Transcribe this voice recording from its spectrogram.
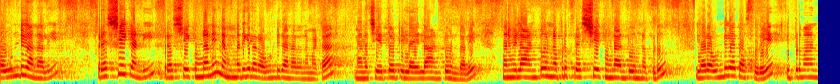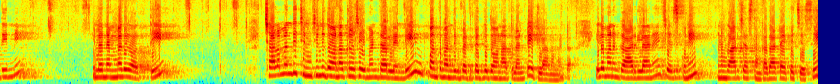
రౌండ్గా అనాలి. ఫ్రెష్ చేయకండి ఫ్రెష్ చేయకుండానే నెమ్మదిగా ఇలా రౌండ్గా అనాలన్నమాట. మన చేతితోటి ఇలా ఇలా అంటూ ఉండాలి. మనం ఇలా అంటూ ఉన్నప్పుడు ఫ్రెష్ చేయకుండా అంటూ ఉన్నప్పుడు ఇలా రౌండ్గా అయితే వస్తుంది ఇప్పుడు మనం దీన్ని ఇలా నెమ్మదిగా వత్తి చాలామంది చిన్న చిన్న దోనాతులు చేయమంటారులేండి. కొంతమందికి పెద్ద పెద్ద దోనాతులు అంటే ఇట్లా అనమాట ఇలా మనం గారిలానే చేసుకుని మనం గారి చేస్తాం కదా ఆ టైపే చేసి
